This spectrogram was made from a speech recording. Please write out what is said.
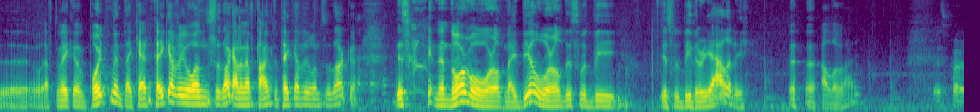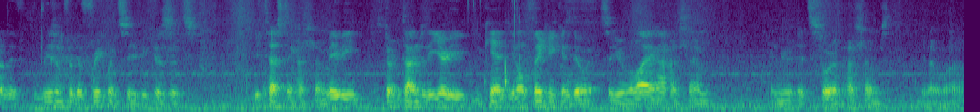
uh, we'll have to make an appointment. I can't take everyone's tzedakah. I don't have time to take everyone's tzedakah. This, in the normal world, in an ideal world, this would be, this would be the reality. Halavai. That's part of the reason for the frequency, because it's, you're testing Hashem. Maybe certain times of the year you, you can't, you don't think you can do it, so you're relying on Hashem, and you're, it's sort of Hashem's, you know, uh,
